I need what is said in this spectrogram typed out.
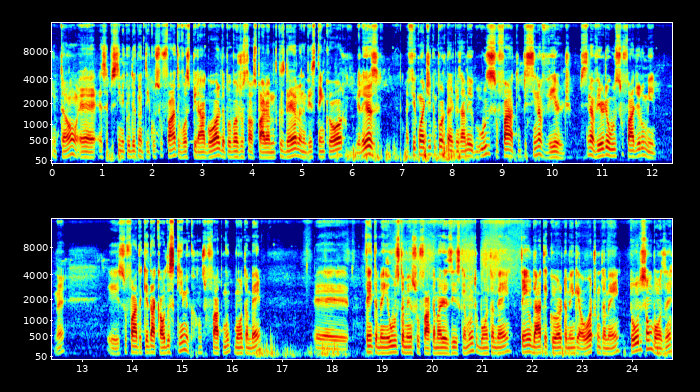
Então, é, essa piscina que eu decantei com sulfato, vou aspirar agora, depois vou ajustar os parâmetros dela, né, ver se tem cloro, beleza? Aí fica uma dica importante, meus amigos, use sulfato em piscina verde. Piscina verde eu uso sulfato de alumínio, né? E sulfato aqui é da Caldas Química, um sulfato muito bom também. É, tem também, eu uso também o sulfato da Maresis, que é muito bom também. Tem o da Atecor também, que é ótimo também. Todos são bons, né?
